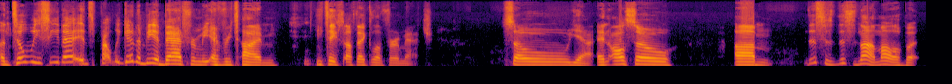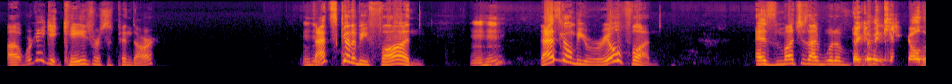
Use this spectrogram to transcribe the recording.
until we see that, it's probably going to be a bad for me every time he takes off that glove for a match. So yeah, and also, um, this is this is not a malo, but uh, we're gonna get Cage versus Pindar. Mhm. That's gonna be fun. hmm That's gonna be real fun. As much as I would have, They're giving Cage all the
